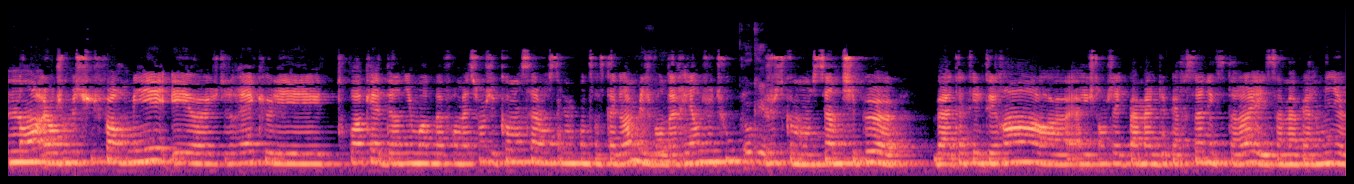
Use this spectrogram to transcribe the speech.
Non, alors je me suis formée et euh, je dirais que les trois quatre derniers mois de ma formation, j'ai commencé à lancer mon compte Instagram, mais je vendais rien du tout. Ok. Juste commencer un petit peu euh, bah, à tâter le terrain, à, à échanger avec pas mal de personnes, etc. Et ça m'a permis euh,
